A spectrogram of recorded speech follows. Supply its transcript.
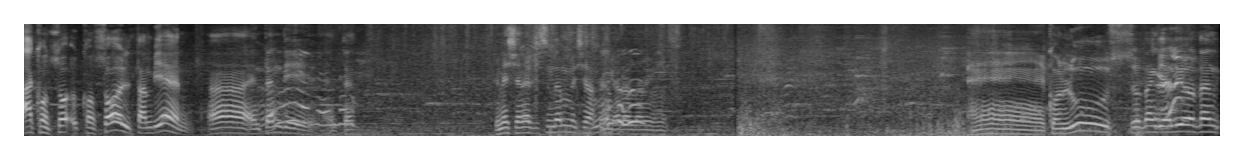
Ah, con sol, con sol también. Ah, entendí. Enten. Güneş enerjisinden mi şey yapıyorsun yararlanıyorsun? Ee, con luz. Oradan geliyor, oradan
